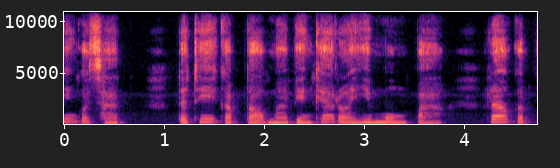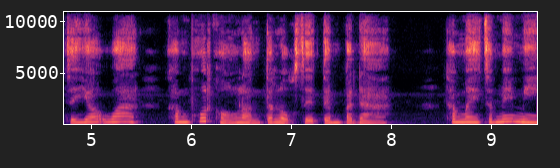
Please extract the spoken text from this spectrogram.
ยิ่งกว่าชัด แต่ที่กลับตอบมาเพียงแค่รอยยิ้มมุมปากราวกับจะเยาะว่าคำพูดของหล่อนตลกเสียเต็มประดาทำไมจะไม่มี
